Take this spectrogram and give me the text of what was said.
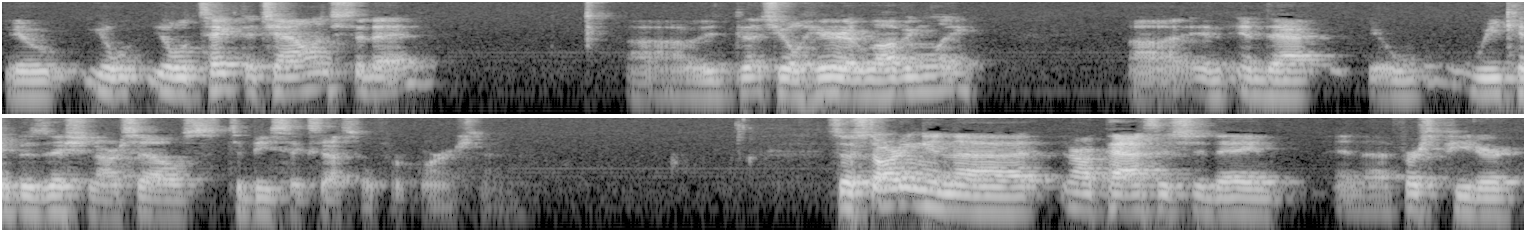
you know, you'll you'll take the challenge today. Uh, that you'll hear it lovingly, uh, in, in that you know, we can position ourselves to be successful for Cornerstone. So, starting in, uh, in our passage today in uh, First Peter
